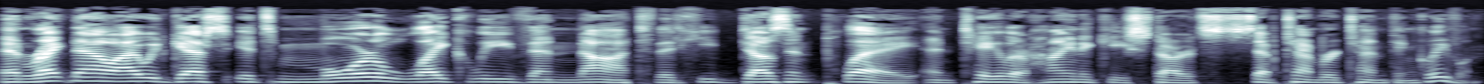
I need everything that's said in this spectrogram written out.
And right now, I would guess it's more likely than not that he doesn't play and Taylor Heinicke starts September 10th in Cleveland.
